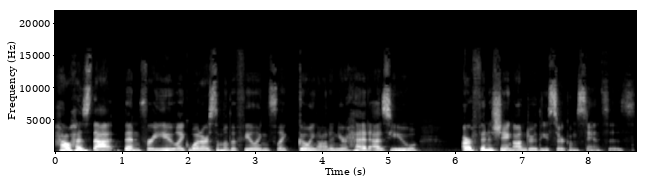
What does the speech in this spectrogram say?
how has that been for you? Like, what are some of the feelings like going on in your head as you are finishing under these circumstances?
